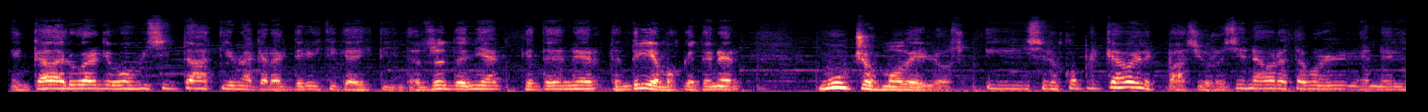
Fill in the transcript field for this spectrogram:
en cada lugar que vos visitás tiene una característica distinta. Entonces tenía que tener, tendríamos que tener muchos modelos y se nos complicaba el espacio. Recién ahora estamos en el,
